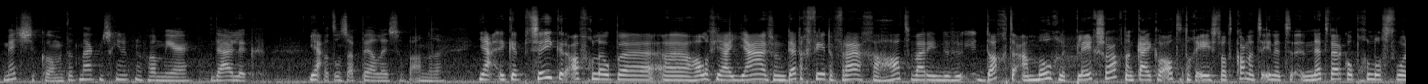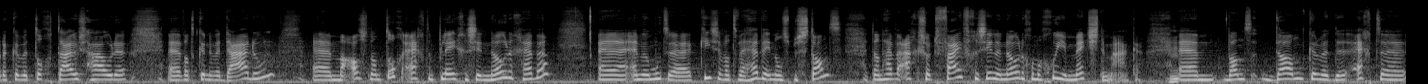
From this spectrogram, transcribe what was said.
match te komen. Dat maakt misschien ook nog wel meer duidelijk ja. wat ons appel is op anderen. Ja, ik heb zeker afgelopen uh, half jaar, jaar zo'n 30, 40 vragen gehad waarin we dachten aan mogelijk pleegzorg. Dan kijken we altijd nog eerst wat kan het in het netwerk opgelost worden. Kunnen we het toch thuis houden? Uh, wat kunnen we daar doen? Uh, maar als we dan toch echt een pleeggezin nodig hebben en we moeten kiezen wat we hebben in ons bestand, dan hebben we eigenlijk een soort vijf gezinnen nodig om een goede match te maken. Hm. Um, want dan kunnen we de echte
